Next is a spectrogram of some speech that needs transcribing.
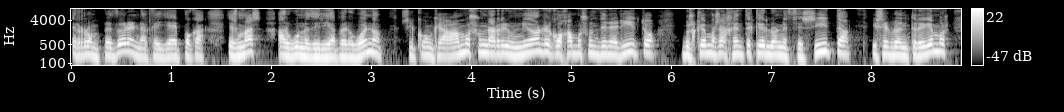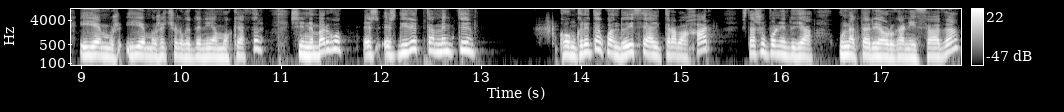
rompedor en aquella época. Es más, alguno diría, pero bueno, si con que hagamos una reunión, recojamos un dinerito, busquemos a gente que lo necesita y se lo entreguemos y ya hemos, y hemos hecho lo que teníamos que hacer. Sin embargo, es, es directamente concreta cuando dice al trabajar está suponiendo ya una tarea organizada,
